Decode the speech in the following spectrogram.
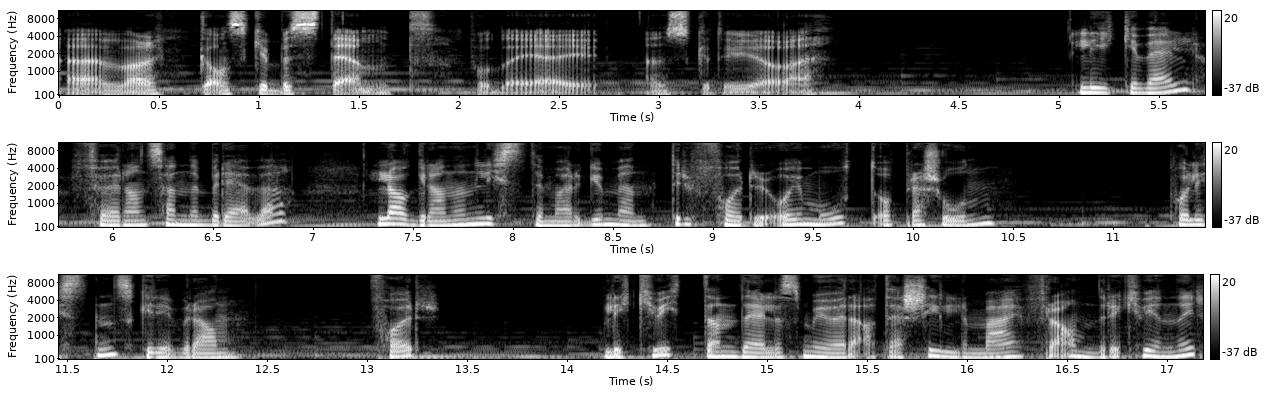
Jeg var ganske bestemt på det jeg ønsket å gjøre. Likevel, før han sender brevet, lager han en liste med argumenter for og imot operasjonen. På listen skriver han for bli kvitt den delen som gjør at jeg skiller meg fra andre kvinner.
